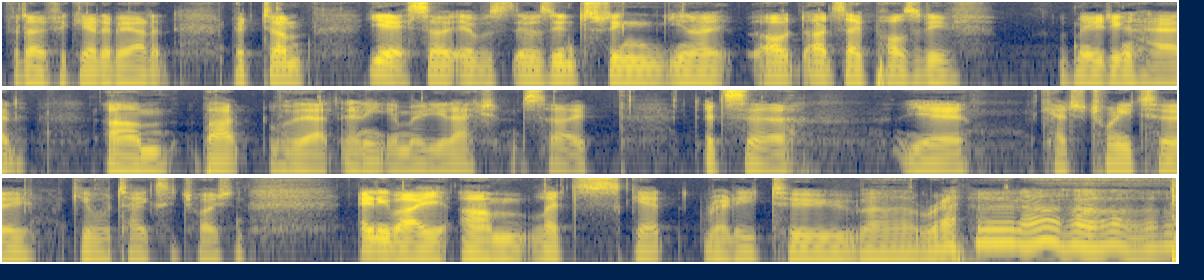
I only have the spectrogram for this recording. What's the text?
if I don't forget about it. But um, yeah, so it was it was interesting. You know, I'd, I'd say positive meeting I had, um, but without any immediate action. So it's a yeah catch twenty two give or take situation. Anyway, um, let's get ready to uh, wrap it up.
